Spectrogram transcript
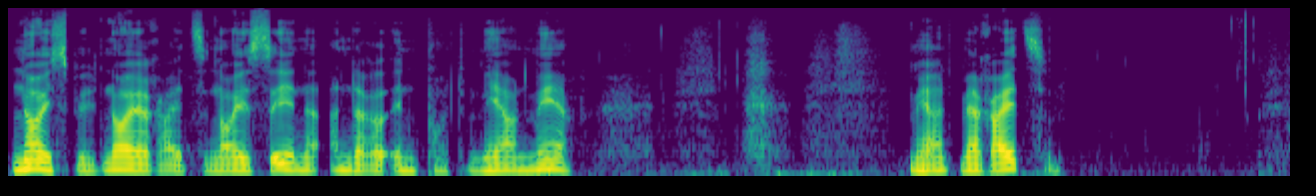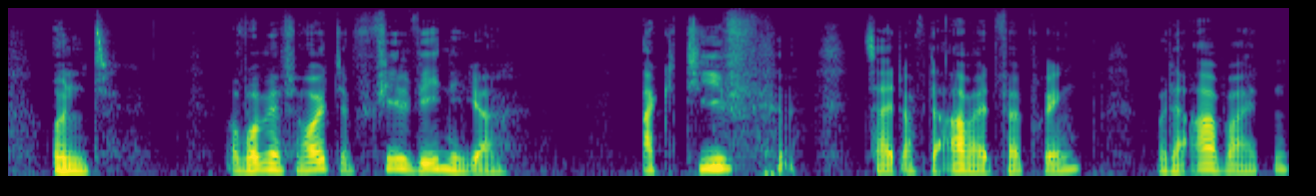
Neues Bild, neue Reize, neue Szene, andere Input, mehr und mehr. Mehr und mehr Reize. Und obwohl wir heute viel weniger aktiv Zeit auf der Arbeit verbringen oder arbeiten,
